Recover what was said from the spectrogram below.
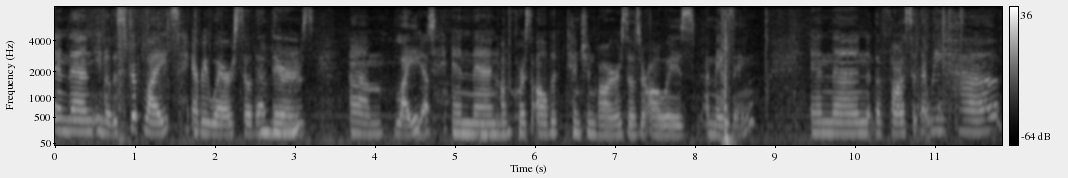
And then, you know, the strip lights everywhere so that there's um, light. Yep. And then, of course, all the tension bars, those are always amazing. And then the faucet that we have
